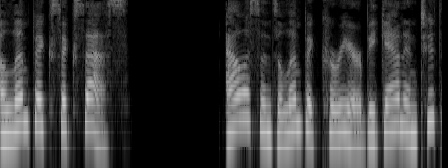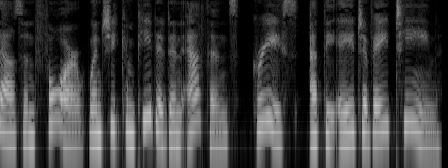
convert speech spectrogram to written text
Olympic success Allyson's Olympic career began in 2004 when she competed in Athens, Greece, at the age of 18.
